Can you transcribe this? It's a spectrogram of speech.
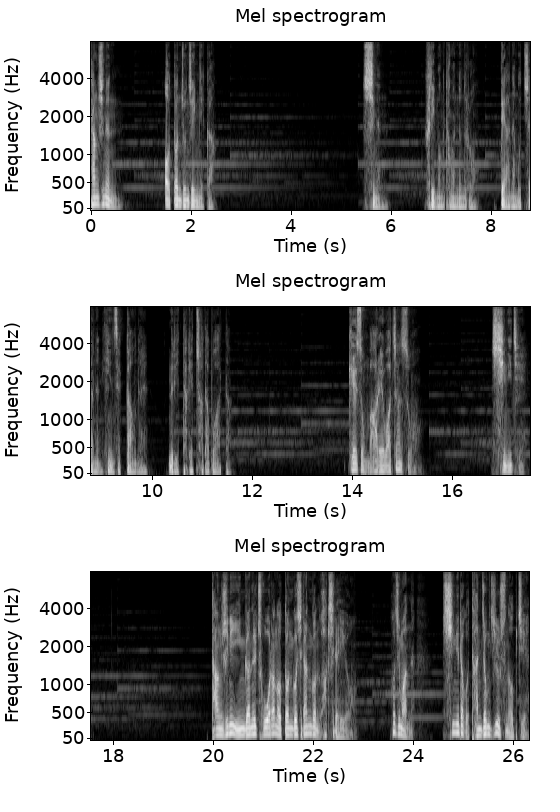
당신은 어떤 존재입니까? 신은 흐리멍텅한 눈으로 때 하나 묻지 않은 흰색 가운을 느릿하게 쳐다보았다. 계속 말해왔잖소. 신이지. 당신이 인간을 초월한 어떤 것이란 건 확실해요. 하지만 신이라고 단정 지을 순 없지.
